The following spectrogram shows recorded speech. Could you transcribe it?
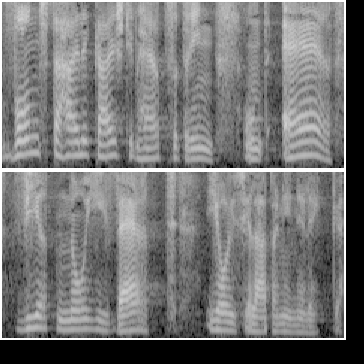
wohnt der Heilige Geist im Herzen drin und er wird neue Werte in unser Leben hineinlegen.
